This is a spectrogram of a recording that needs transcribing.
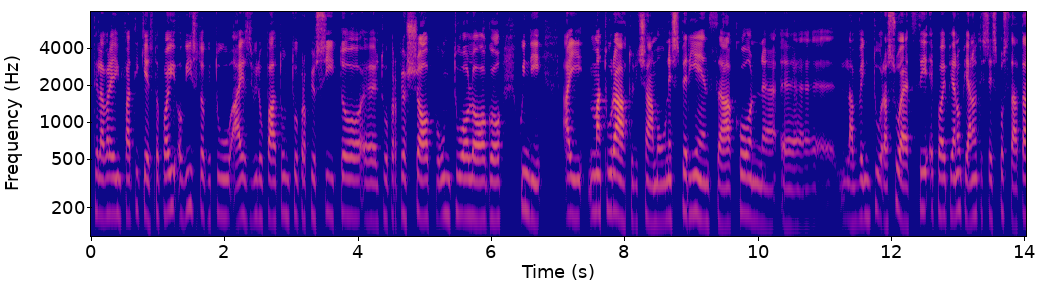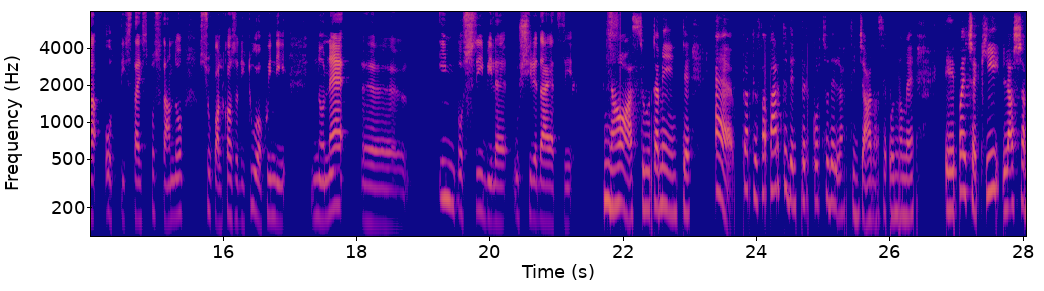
te, l'avrei infatti chiesto. Poi ho visto che tu hai sviluppato un tuo proprio sito, eh, il tuo proprio shop, un tuo logo, quindi hai maturato, diciamo, un'esperienza con eh, l'avventura su Etsy e poi piano piano ti sei spostata o ti stai spostando su qualcosa di tuo. Quindi non è eh, impossibile uscire da Etsy No, assolutamente. Eh, proprio fa parte del percorso dell'artigiano, secondo me. E poi c'è chi lascia,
